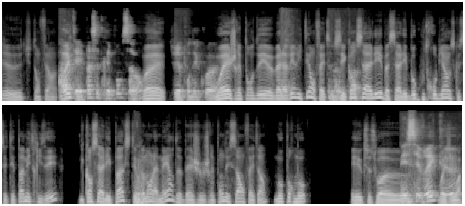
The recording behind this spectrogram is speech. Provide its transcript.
Euh, tu t'en fais un... Ah ouais, t'avais pas cette réponse avant? Ouais, Tu répondais quoi? Ouais, je répondais euh, bah, la vérité en fait. C'est quand ça allait, bah, ça allait beaucoup trop bien parce que c'était pas maîtrisé. Mais quand ça allait pas, que c'était Mhm. vraiment la merde, bah, je, je répondais ça en fait, hein, mot pour mot. Et que ce soit. euh, Mais c'est vrai que ouais,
